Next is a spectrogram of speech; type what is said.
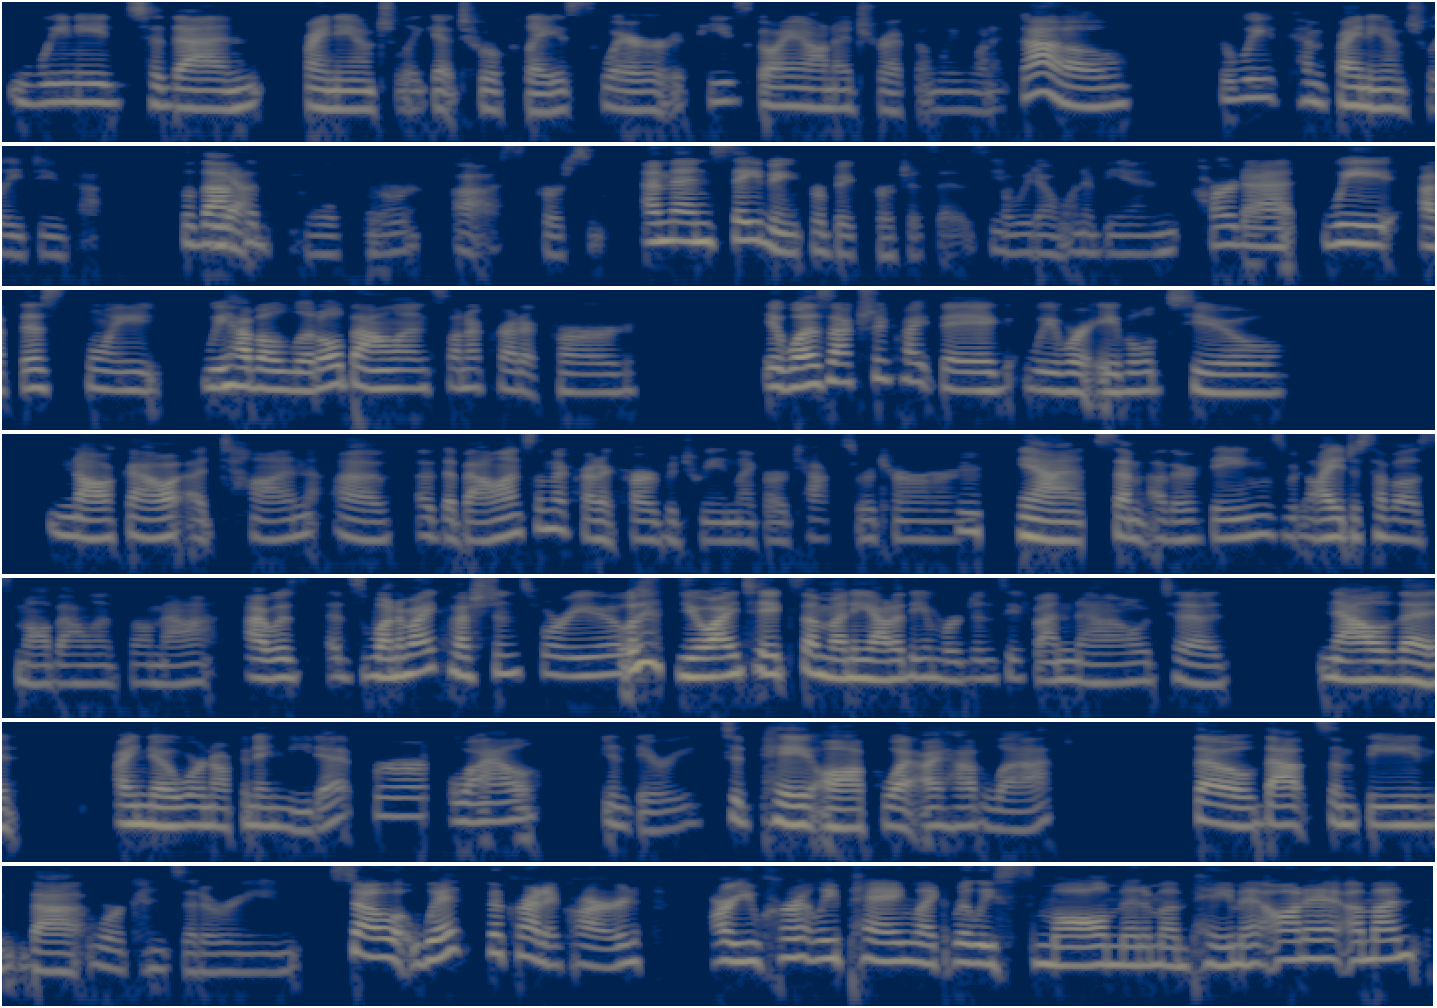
we need to then financially get to a place where if he's going on a trip and we want to go, we can financially do that. So that's yeah. a goal for us personally. And then saving for big purchases. You know, we don't want to be in car debt. We, at this point, we have a little balance on a credit card. It was actually quite big. We were able to knock out a ton of, of the balance on the credit card between like our tax return mm-hmm. And some other things. I just have a small balance on that. I was, it's one of my questions for you. Do I take some money out of the emergency fund now to, now that I know we're not going to need it for a while, in theory, to pay off what I have left? So that's something that we're considering. So with the credit card, are you currently paying like really small minimum payment on it a month?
